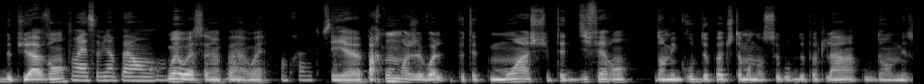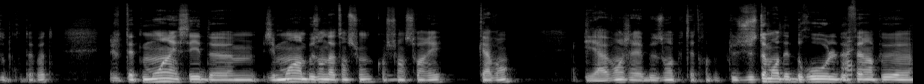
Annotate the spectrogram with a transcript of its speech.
depuis avant. Ouais, ça vient pas en. Ouais, ouais, ça vient pas, ouais. En tout ça. Et par contre, moi, je vois peut-être, moi, je suis peut-être différent dans mes groupes de potes, justement dans ce groupe de potes-là, ou dans mes autres groupes de potes, je vais peut-être moins essayer de. J'ai moins besoin d'attention quand je suis en soirée qu'avant. Et avant, j'avais besoin peut-être un peu plus, justement, d'être drôle, de faire un peu. Euh,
